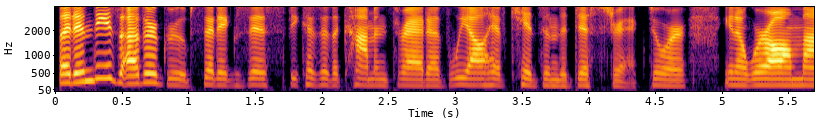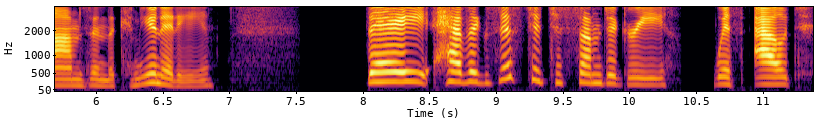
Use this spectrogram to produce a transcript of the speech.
But in these other groups that exist because of the common thread of we all have kids in the district or you know we're all moms in the community they have existed to some degree without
